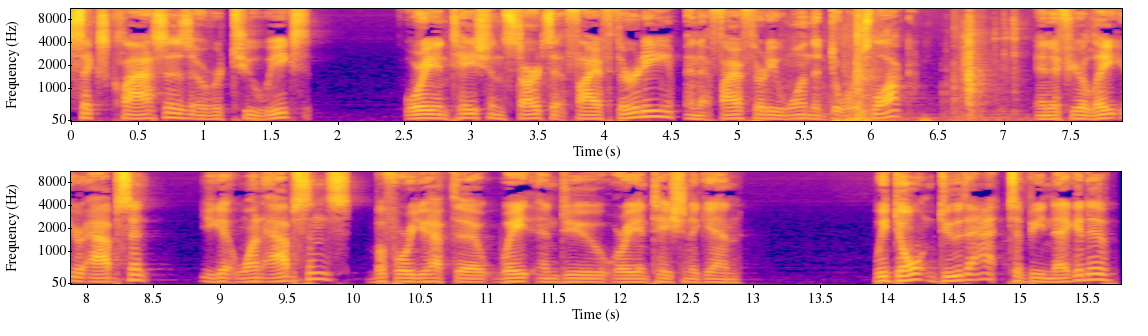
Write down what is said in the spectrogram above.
Six classes over two weeks. Orientation starts at 5:30 and at 5:31 the doors lock. And if you're late, you're absent. You get one absence before you have to wait and do orientation again. We don't do that to be negative,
